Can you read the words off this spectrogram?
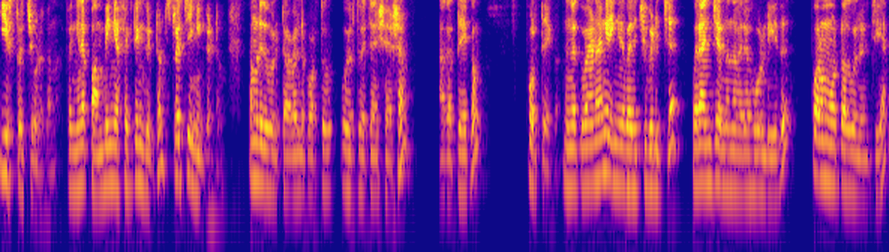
ഈ സ്ട്രെച്ച് കൊടുക്കുന്നത്. അപ്പോൾ ഇങ്ങനെ പമ്പിങ് എഫക്റ്റും കിട്ടും സ്ട്രെച്ചിങ്ങും കിട്ടും. നമ്മൾ ഇതുപോലെ ടവലിന്റെ പുറത്ത് ഉയർത്തി വെച്ചതിന് ശേഷം അകത്തേക്കും പുറത്തേക്കും. നിങ്ങൾക്ക് വേണമെങ്കിൽ ഇങ്ങനെ വലിച്ചു പിടിച്ച് ഒരു അഞ്ചെണ്ണം വരെ ഹോൾഡ് ചെയ്ത് പുറമോട്ടും അതുപോലെ ചെയ്യാം.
